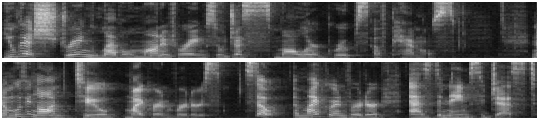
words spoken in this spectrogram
you get string level monitoring, so just smaller groups of panels. Now moving on to microinverters. So a microinverter, as the name suggests,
